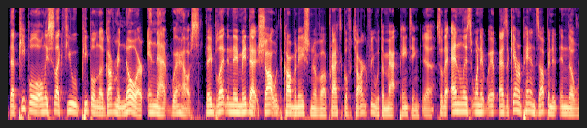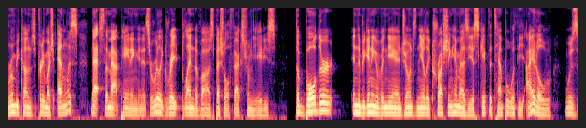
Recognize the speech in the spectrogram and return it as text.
that people only select few people in the government know are in that warehouse. They blend and they made that shot with the combination of uh, practical photography with the matte painting. Yeah. So the endless when it, it- as the camera pans up and it, and the room becomes pretty much endless, that's the matte painting, and it's a really great blend of uh, special effects from the '80s. The boulder in the beginning of Indiana Jones nearly crushing him as he escaped the temple with the idol was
